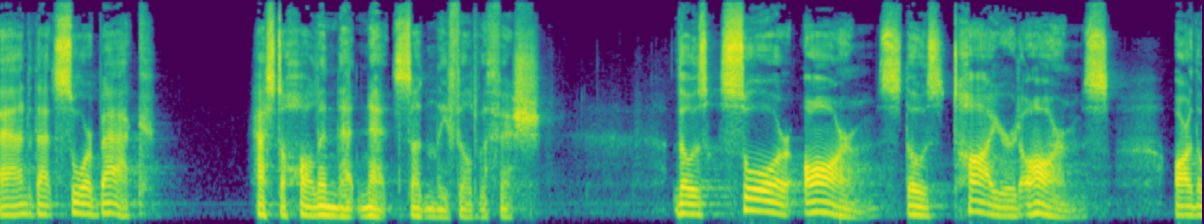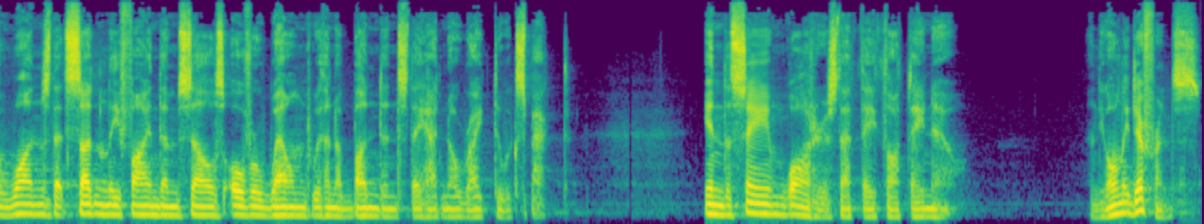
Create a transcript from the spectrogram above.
And that sore back has to haul in that net suddenly filled with fish. Those sore arms, those tired arms, are the ones that suddenly find themselves overwhelmed with an abundance they had no right to expect in the same waters that they thought they knew. And the only difference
